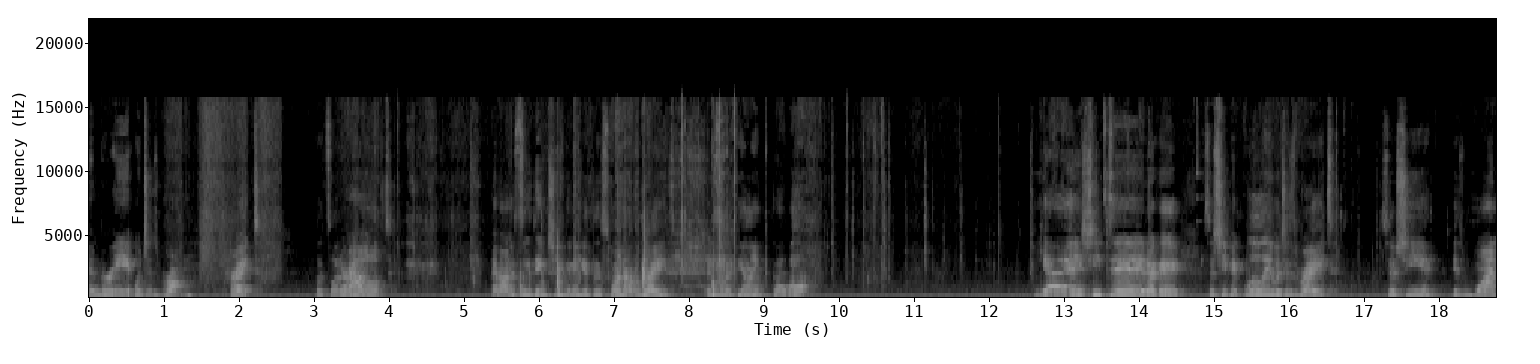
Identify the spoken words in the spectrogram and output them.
and Brie, which is wrong. Alright, let's let her out. I honestly think she's going to get this one out right. I just have a feeling. Go ahead, Willow. Yay, she did. Okay, so she picked Lily, which is right. So she is one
